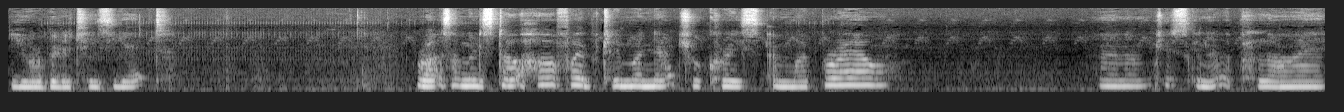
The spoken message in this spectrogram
your abilities yet. Right, so I'm going to start halfway between my natural crease and my brow, and I'm just going to apply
